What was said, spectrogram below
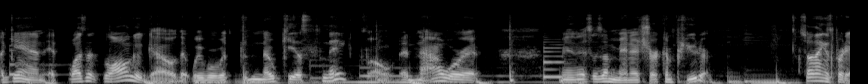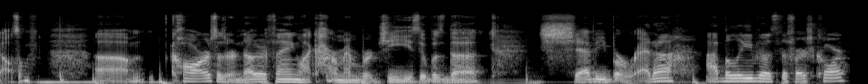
again it wasn't long ago that we were with the Nokia Snake phone and now we're at I mean this is a miniature computer So I think it's pretty awesome. Um, cars is another thing. Like I remember, geez, it was the Chevy Beretta, I believe it was the first car.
